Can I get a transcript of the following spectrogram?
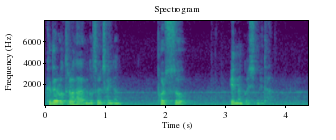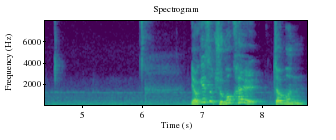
그대로 드러나는 것을 저희는 볼 수 있는 것입니다. 여기에서 주목할 점은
